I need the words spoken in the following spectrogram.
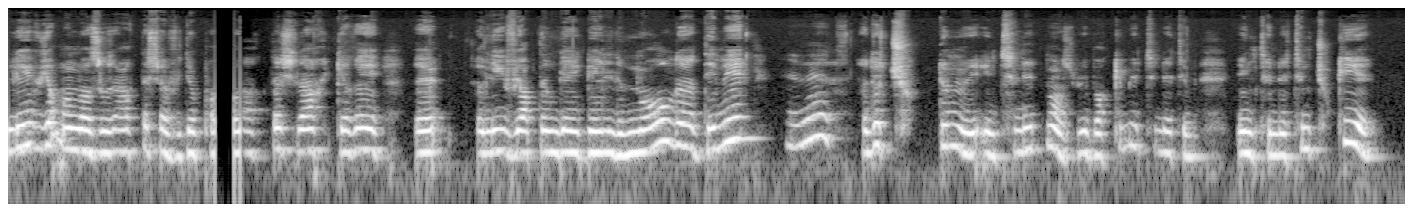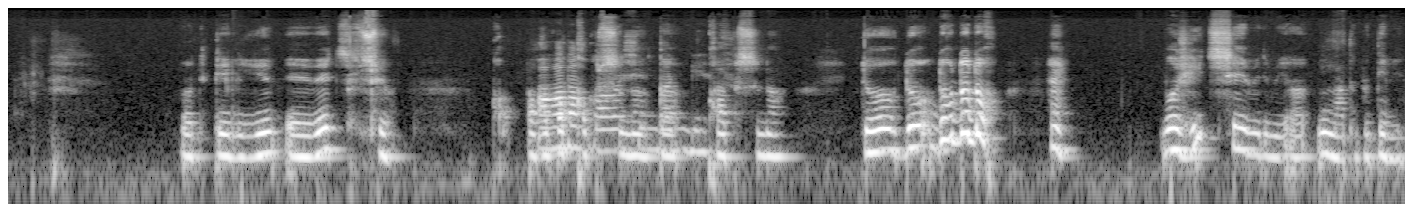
Live yapmam lazım arkadaşlar video Arkadaşlar geri e, live yaptım geri geldim. Ne oldu değil mi? Evet. Ya da çıktı mı? İnternet mi az? Bir bakayım internetim. İnternetim çok iyi. Hadi geleyim. Evet. Sür. Araba, Araba kapısına. ka- kapısına. Dur dur dur dur dur. Heh. Bu hiç sevmedim ya. Olmadı bu değil mi?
